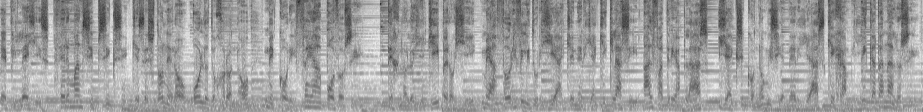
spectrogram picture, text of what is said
επιλέγεις θέρμανση ψήξη και ζεστό νερό όλο το χρόνο με κορυφαία απόδοση. Τεχνολογική υπεροχή με αθόρυβη λειτουργία και ενεργειακή κλάση Α3+, για εξοικονόμηση ενέργειας και χαμηλή κατανάλωση.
